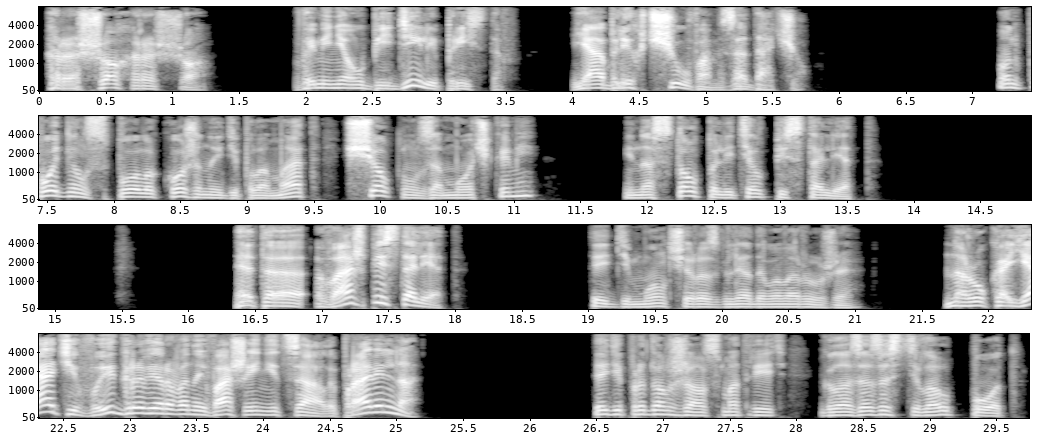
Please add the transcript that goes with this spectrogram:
«Хорошо, хорошо. Вы меня убедили, пристав. Я облегчу вам задачу». Он поднял с пола кожаный дипломат, щелкнул замочками, и на стол полетел пистолет. «Это ваш пистолет?» Тедди молча разглядывал оружие. «На рукояти выгравированы ваши инициалы, правильно?» Тедди продолжал смотреть, глаза застилал пот.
